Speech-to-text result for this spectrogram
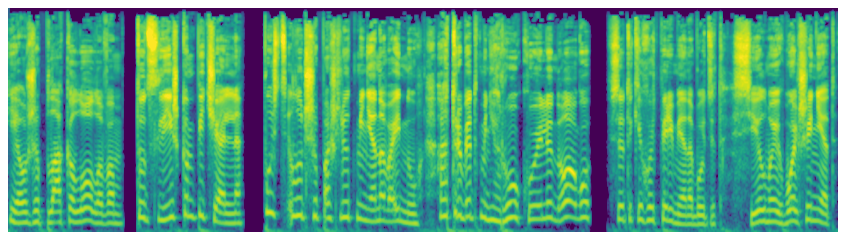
«Я уже плакал оловом. Тут слишком печально. Пусть лучше пошлют меня на войну, отрубят мне руку или ногу. все таки хоть перемена будет. Сил моих больше нет.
